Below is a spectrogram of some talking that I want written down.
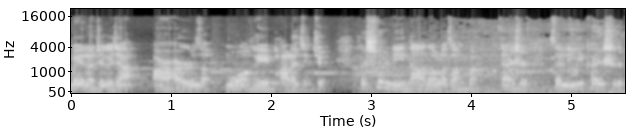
为了这个家，二儿子摸黑爬了进去，他顺利拿到了赃款，但是在离开时。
